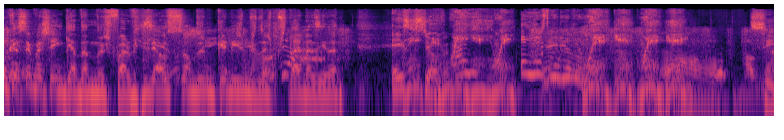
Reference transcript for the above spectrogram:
O que eu sempre achei inquietante nos Furbies é o som dos mecanismos das pestanas e da. É isso que se ouve. É este barulho. Sim.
